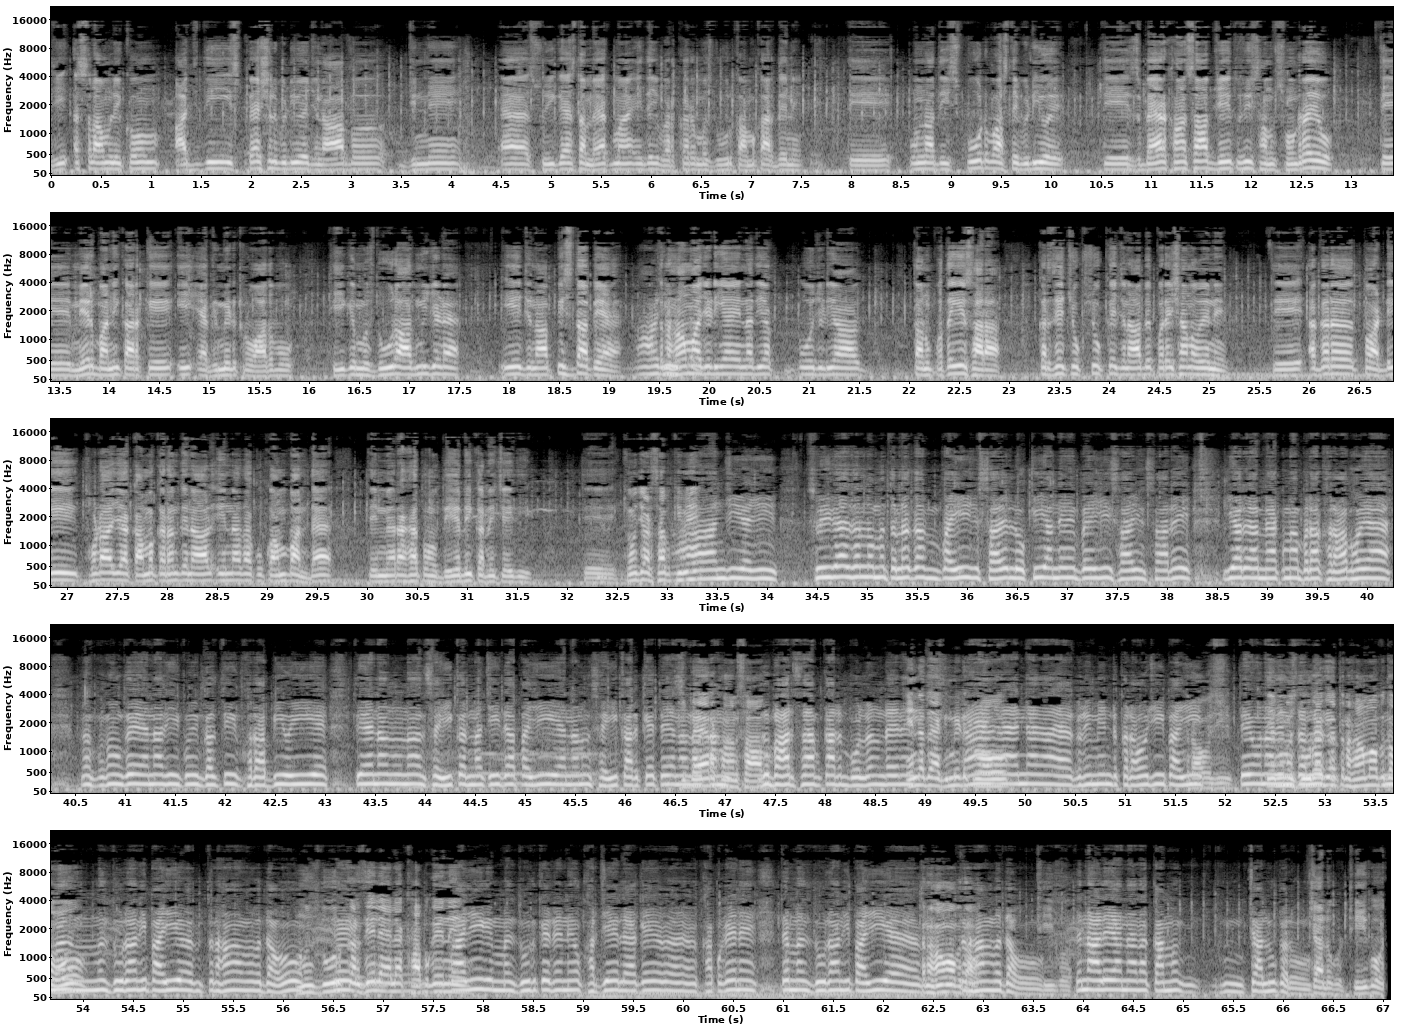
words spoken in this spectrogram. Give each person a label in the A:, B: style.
A: ਜੀ ਅਸਲਾਮ ਵਾਲੇਕੁਮ ਅੱਜ ਦੀ special video ਹੈ ਜਨਾਬ ਜਿੰਨੇ ਸੂਈ ਗੈਸ ਦਾ ਮਹਿਕਮਾ ਇਹਦੇ ਵਰਕਰ ਮਜ਼ਦੂਰ ਕੰਮ ਕਰਦੇ ਨੇ ਤੇ ਉਹਨਾਂ ਦੀ ਸਪੋਰਟ ਵਾਸਤੇ ਵੀਡੀਓ ਹੈ। ਤੇ ਜ਼ਬੈਰ ਖਾਨ ਸਾਹਿਬ ਜੇ ਤੁਸੀਂ ਸਾਨੂੰ ਸੁਣ ਰਹੇ ਹੋ ਤੇ ਮਿਹਰਬਾਨੀ ਕਰਕੇ ਇਹ ਐਗਰੀਮੈਂਟ ਕਰਵਾ ਦਿਵੋ। ਠੀਕ ਹੈ ਮਜ਼ਦੂਰ ਆਦਮੀ ਜਿਹੜਾ ਇਹ ਜਨਾਬ ਪਿਸਦਾ ਪਿਆ। ਤਨਖਾਹਾਂ ਜਿਹੜੀਆਂ ਇਹਨਾਂ ਦੀਆਂ ਉਹ ਜਿਹੜੀਆਂ ਤੁਹਾਨੂੰ ਪਤਾ ਹੀ ਹੈ ਸਾਰਾ ਕਰਜ਼ੇ ਚੁੱਕ ਚੁੱਕ ਕੇ ਜਨਾਬ ਇਹ ਪਰੇਸ਼ਾਨ ਹੋਏ ਨੇ। ਤੇ ਅਗਰ ਤੁਹਾਡੀ ਥੋੜਾ ਜਿਹਾ ਕੰਮ ਕਰਨ ਦੇ ਨਾਲ ਇਹਨਾਂ ਦਾ ਕੋਈ ਕੰਮ ਬਣਦਾ ਹੈ, ਤੇ ਮੇਰਾ ਖਿਆਲ ਤੁਹਾਨੂੰ ਦੇਰ ਨਹੀਂ ਕਰਨੀ ਚਾਹੀਦੀ। ਤੇ ਕਿਉਂ ਜੱਟ ਸਾਹਿਬ ਕਿਵੇਂ?
B: ਹਾਂਜੀ ਹੈ ਜੀ। ਸੂਈ ਗੈਸ ਦਾ ਮਤਲਬ ਆ ਭਾਈ ਸਾਰੇ ਲੋਕੀ ਆਂਦੇ ਨੇ ਭਾਈ ਜੀ ਸਾਰੇ ਸਾਰੇ। ਯਾਰ ਇਹ ਮਹਿਕਮਾ ਬੜਾ ਖਰਾਬ ਹੋਇਆ ਹੈ, ਕਿਉਂ- ਕਿਉਂਕਿ ਇਹਨਾਂ ਦੀ ਕੋਈ ਗਲਤੀ ਖਰਾਬੀ ਹੋਈ ਹੈ ਤੇ ਇਹਨਾਂ ਨੂੰ ਨਾ ਸਹੀ ਕਰਨਾ ਚਾਹੀਦਾ ਭਾਈ ਜੀ ਇਹਨਾਂ ਨੂੰ ਸਹੀ ਕਰਕੇ ਤੇ ਇਹਨਾਂ
A: ਜ਼ੁਬੈਰ
B: ਕੰਮ
A: ਖਾਨ ਸਾਹਿਬ।
B: ਜ਼ੁਬਾਰ ਸਾਹਿਬ ਕਰ ਬੋਲਣ ਰਹੇ ਨੇ।
A: ਇਹਨਾਂ ਦਾ ਐਗਰੀਮੈਂਟ ਕਰਾਓ।
B: ਇਹਨਾਂ ਦਾ ਐਗਰੀਮੈਂਟ ਕਰਾਓ ਜੀ ਭਾਈ।
A: ਕਰਾਓ ਜੀ।
B: ਤੇ ਉਹਨਾਂ
A: ਤੇ
B: ਦੇ
A: ਮਜ਼ਦੂਰਾਂ
B: ਮਤਲਬ-
A: ਦੀਆਂ ਤਨਖਾਹਾਂ ਵਧਾਓ।
B: ਮ- ਮਜ਼ਦੂਰਾਂ ਦੀ ਭਾਈ ਤਨਖਾਹਾਂ ਵਧਾਓ।
A: ਮਜ਼ਦੂਰ
B: ਤੇ-
A: ਕਰਜ਼ੇ ਲੈ ਲੈ ਖੱਪ ਗਏ ਨੇ।
B: ਭਾਜੀ ਮਜ਼ਦੂਰ ਕਿਹੜੇ ਨੇ ਉਹ ਖਰਚੇ ਲੈ ਕੇ ਅਹ, ਖੱਪ ਗਏ ਨੇ। ਤੇ ਮਜ਼ਦੂਰਾਂ ਦੀ ਭਾਜੀ ਅਹ,
A: ਤਨਖਾਹਾਂ ਵਧਾਓ।
B: ਤਨਖਾਹਾਂ ਵਧਾਓ
A: ਠੀਕ ਹੋ।
B: ਤੇ ਨਾਲੇ ਇਹਨਾਂ ਦਾ ਕੰਮ ਅਮ, ਚਾਲੂ ਕਰੋ
A: ਚਲੋ ਠੀਕ ਹੋ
